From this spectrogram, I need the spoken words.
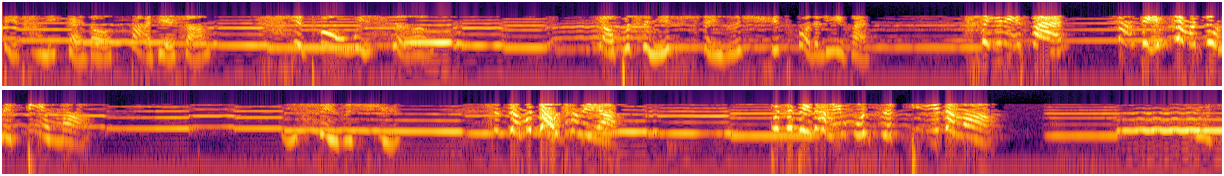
被他们赶到大街上乞讨为生，要不是你身子虚脱的厉害，吃一顿饭能得这么重的病吗？你身子虚是怎么造成的呀？不是被他们母子逼的吗？如今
